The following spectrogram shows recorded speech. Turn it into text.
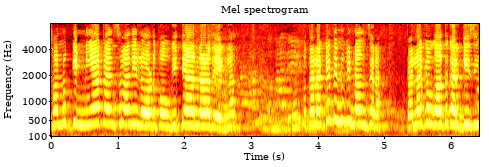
ਤੁਹਾਨੂੰ ਕਿੰਨੀਆਂ ਪੈਨਸਲਾਂ ਦੀ ਲੋੜ ਪਊਗੀ? ਧਿਆਨ ਨਾਲ ਦੇਖ ਲੈ। ਹੁਣ ਪਤਾ ਲੱਗ ਗਿਆ ਤੈਨੂੰ ਕਿੰਨਾ ਆਨਸਰ ਆ? ਪਹਿਲਾਂ ਕਿਉਂ ਗਲਤ ਕਰ ਗਈ ਸੀ?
